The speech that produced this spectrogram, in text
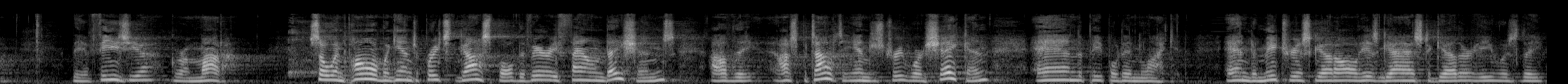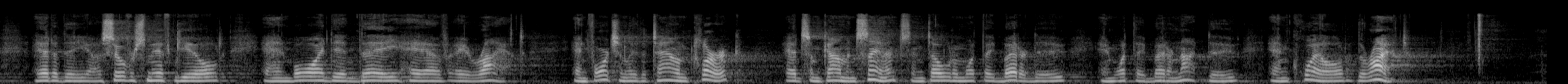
the Ephesia Grammata. So when Paul began to preach the gospel, the very foundations of the hospitality industry were shaken, and the people didn't like it. And Demetrius got all his guys together. He was the head of the uh, Silversmith Guild, and boy, did they have a riot. And fortunately, the town clerk had some common sense and told them what they better do and what they better not do and quelled the riot.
